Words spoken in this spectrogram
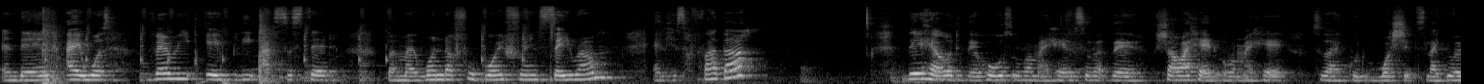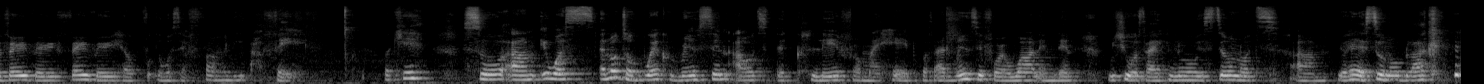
And then i was very ably assisted by my wonderful boyfriend Seiram and his father. They held the hose over my hair so that the shower head over my hair so that I could wash it. Like they were very very very very helpful. It was a family affair okay? So um it was a lot of work rinsing out the clay from my hair because i'd rinsed it for a while and then richie was like no it's still not um your hair is still not black.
